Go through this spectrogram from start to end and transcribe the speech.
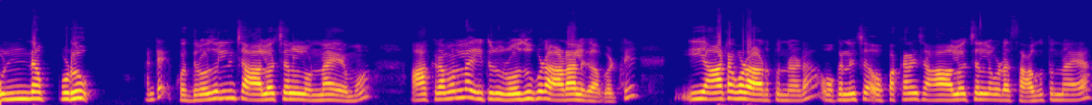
ఉన్నప్పుడు అంటే కొద్ది రోజుల నుంచి ఆలోచనలు ఉన్నాయేమో ఆ క్రమంలో ఇటు రోజు కూడా ఆడాలి కాబట్టి ఈ ఆట కూడా ఆడుతున్నాడా? ఒక నుంచి ఒక పక్క నుంచి ఆ ఆలోచనలు కూడా సాగుతున్నాయా?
